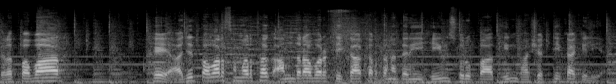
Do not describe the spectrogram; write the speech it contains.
शरद पवार. हे अजित पवार समर्थक आमदारावर टीका करताना त्यांनी हीन स्वरूपात हीन भाषेत टीका केली आहे.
